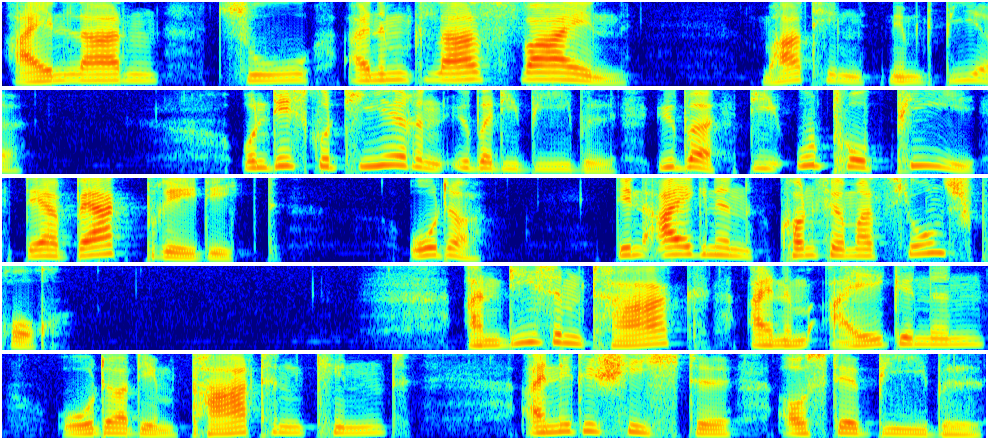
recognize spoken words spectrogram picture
einladen zu einem Glas Wein. Martin nimmt Bier und diskutieren über die Bibel, über die Utopie der Bergpredigt oder den eigenen Konfirmationsspruch. An diesem Tag einem eigenen oder dem Patenkind eine Geschichte aus der Bibel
